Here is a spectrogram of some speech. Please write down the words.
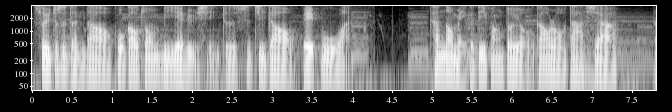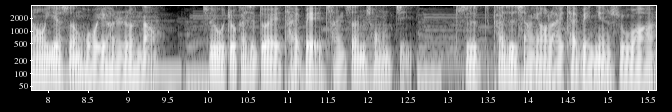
所以就是等到国高中毕业旅行，就是实际到北部玩，看到每个地方都有高楼大厦，然后夜生活也很热闹，所以我就开始对台北产生憧憬。就是开始想要来台北念书啊，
